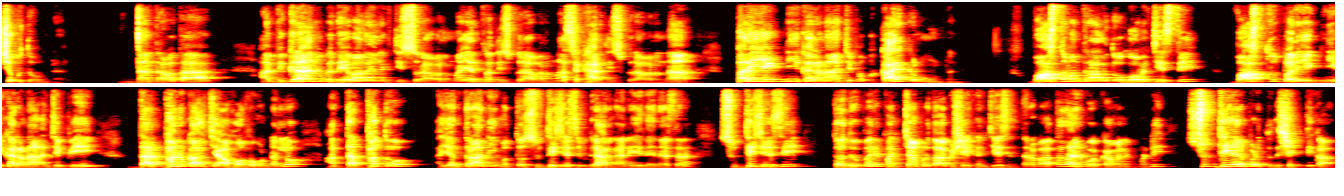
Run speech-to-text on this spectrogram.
చెక్కుతూ ఉంటారు. దాని తర్వాత ఆ విగ్రహాన్ని ఒక దేవాలయానికి తీసుకురావాలన్నా యంత్రం తీసుకురావాలన్నా శఠారి తీసుకురావాలన్నా పరియజ్ఞీకరణ అని చెప్పి ఒక కార్యక్రమం ఉంటుంది. వాస్తు మంత్రాలతో హోమం చేస్తే వాస్తు పరియజ్ఞీకరణ అని చెప్పి దర్భను కాల్చి ఆ హోమగుండంలో ఆ దర్భతో ఆ యంత్రాన్ని మొత్తం శుద్ధి చేసి విగ్రహాలు కానీ ఏదైనా సరే శుద్ధి చేసి తదుపరి పంచామృతాభిషేకం చేసిన తర్వాత దానికి ఒక రకమైనటువంటి శుద్ధి ఏర్పడుతుంది. శక్తి కాదు.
